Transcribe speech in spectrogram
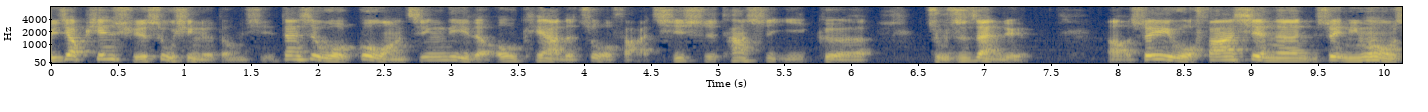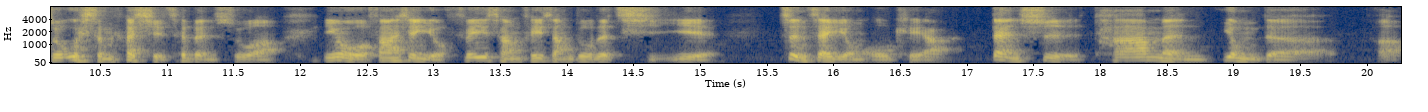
比较偏学术性的东西。但是我过往经历的 OKR 的做法，其实它是一个组织战略，啊，所以我发现呢，所以您问我说为什么要写这本书啊？因为我发现有非常非常多的企业正在用 OKR，但是他们用的。啊，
